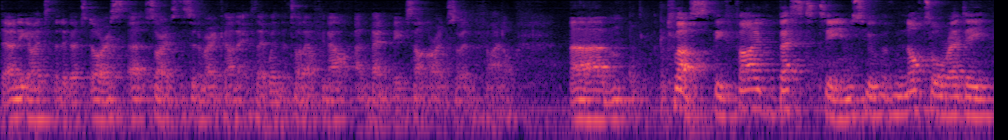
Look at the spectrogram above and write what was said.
They only go into the Libertadores, uh, sorry, into the Sudamericana if they win the Torneo Final and then beat San Lorenzo in the final. Um, plus, the five best teams who have not already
